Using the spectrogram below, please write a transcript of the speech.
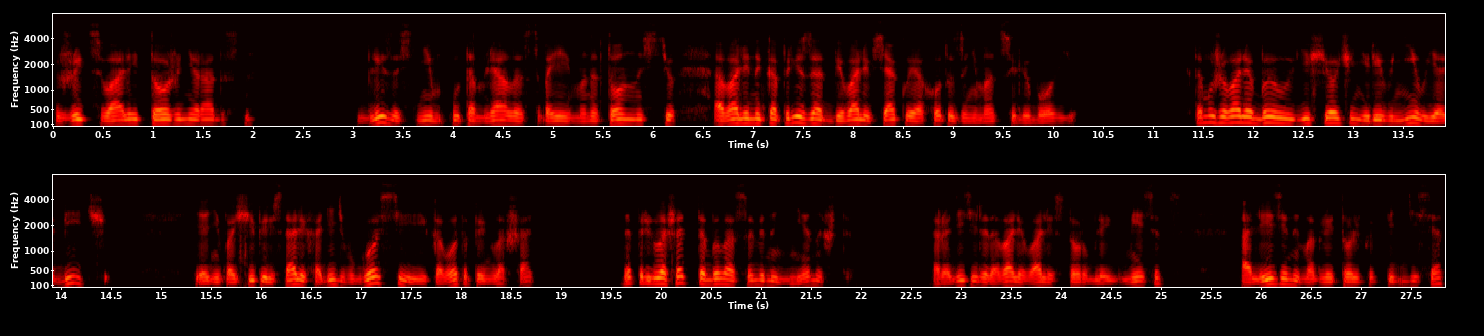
Жить с Валей тоже нерадостно. Близость с ним утомляла своей монотонностью, а Валины капризы отбивали всякую охоту заниматься любовью. К тому же Валя был еще очень ревнив и обидчив, и они почти перестали ходить в гости и кого-то приглашать. Да приглашать-то было особенно не на что. Родители давали Вале 100 рублей в месяц, а Лизины могли только 50.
